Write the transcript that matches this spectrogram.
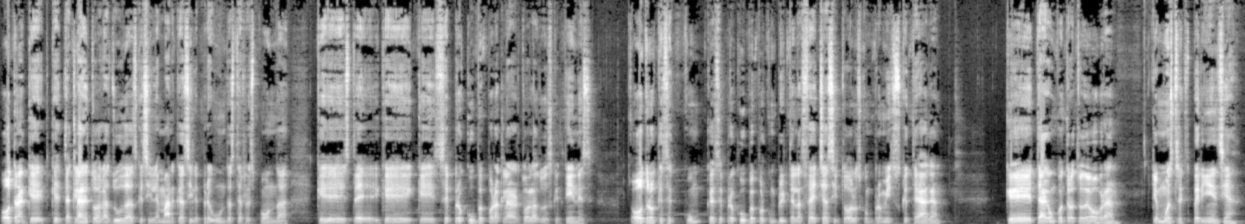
Otra, que, te aclare todas las dudas, que si le marcas, si le preguntas, te responda, que, este, que, que se preocupe por aclarar todas las dudas que tienes. Otro, que se, que se preocupe por cumplirte las fechas y todos los compromisos que te haga. Que te haga un contrato de obra. Que muestre experiencia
